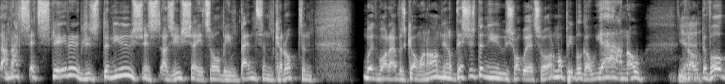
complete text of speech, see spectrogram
And that's, it's scary because the news is, as you say, it's all been bent and corrupt and with whatever's going on. You know, this is the news, what we're talking about. People go, yeah, I know. You know, Yeah. they've all,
